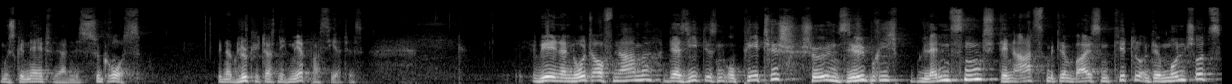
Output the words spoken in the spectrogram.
Muss genäht werden, ist zu groß. Bin da glücklich, dass nicht mehr passiert ist wir in der Notaufnahme, der sieht diesen OP-Tisch, schön silbrig, glänzend, den Arzt mit dem weißen Kittel und dem Mundschutz.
